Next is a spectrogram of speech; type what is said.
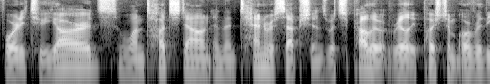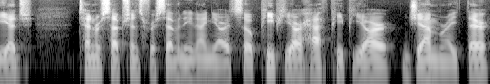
42 yards, one touchdown, and then 10 receptions, which probably really pushed him over the edge 10 receptions for 79 yards. So PPR, half PPR gem right there.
